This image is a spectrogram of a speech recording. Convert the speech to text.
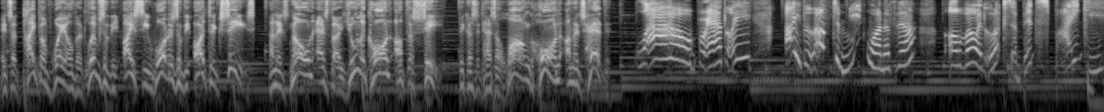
It's a type of whale that lives in the icy waters of the Arctic seas, and it's known as the unicorn of the sea because it has a long horn on its head. Wow, Bradley! I'd love to meet one of them, although it looks a bit spiky.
